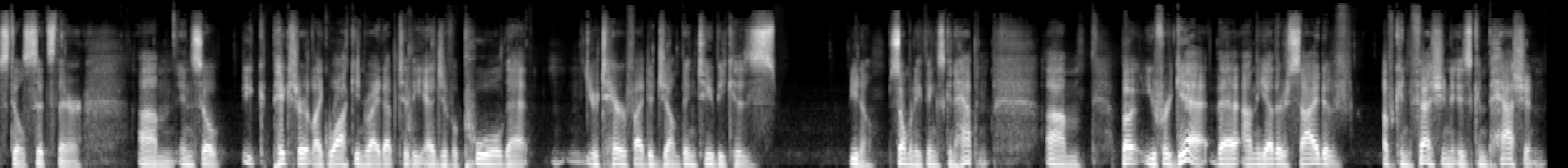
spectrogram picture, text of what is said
still sits there, um, and so you could picture it like walking right up to the edge of a pool that you're terrified to jump into because you know so many things can happen. Um, but you forget that on the other side of of confession is compassion.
